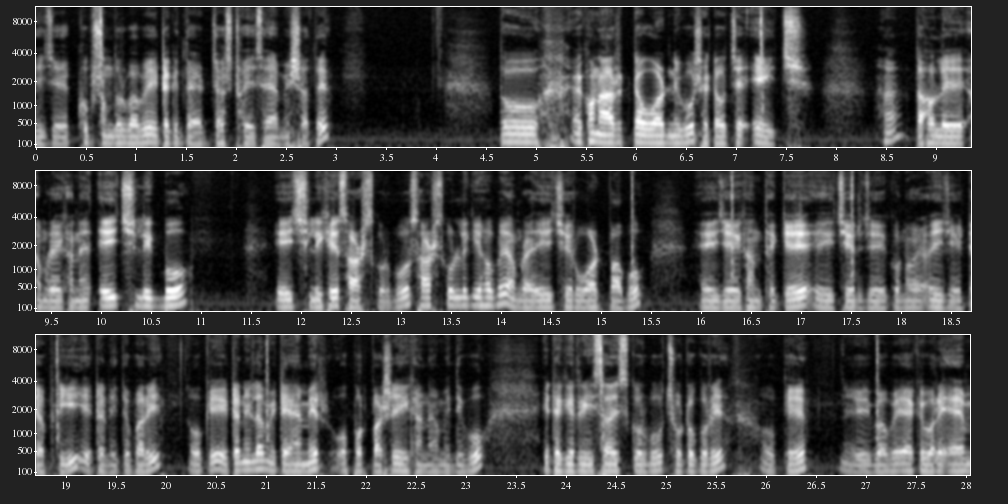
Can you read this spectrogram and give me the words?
এই যে খুব সুন্দরভাবে এটা কিন্তু অ্যাডজাস্ট হয়েছে অ্যামের সাথে। তো এখন আরেকটা ওয়ার্ড নিব, সেটা হচ্ছে এইচ হ্যাঁ? তাহলে আমরা এখানে এইচ লিখব। এইচ লিখে সার্চ করব। সার্চ করলে কি হবে? আমরা এইচ এর ওয়ার্ড পাবো। এই যে এখান থেকে এইচ এর যে কোনো, এই যে এটা ফ্রি এটা নিতে পারি। ওকে, এটা নিলাম। এটা এর অপর পাশে এখানে আমি দিব। এটাকে রিসাইজ করব ছোট করে। ওকে, এইভাবে একেবারে এম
